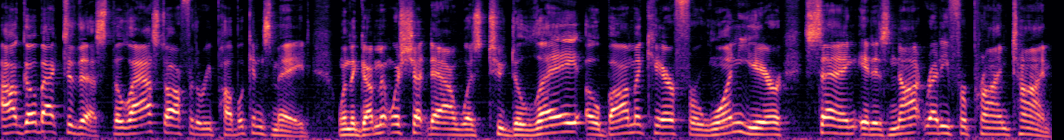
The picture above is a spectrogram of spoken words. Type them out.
I'll go back to this. The last offer the Republicans made when the government was shut down was to delay Obamacare for one year, saying it is not ready for prime time.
